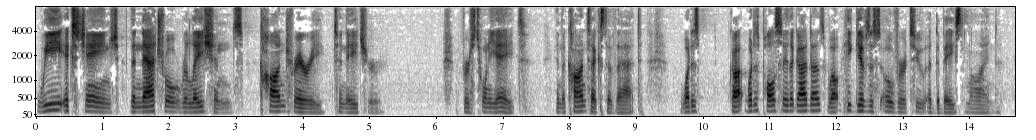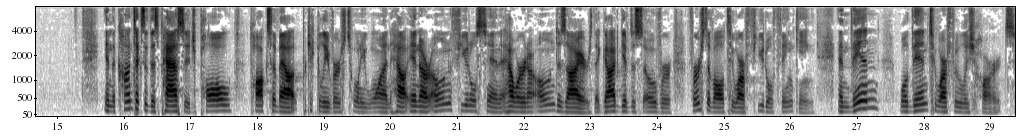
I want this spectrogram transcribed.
we exchange the natural relations contrary to nature. Verse 28, in the context of that, what, is God, what does Paul say that God does? Well, he gives us over to a debased mind. In the context of this passage, Paul talks about, particularly verse 21, how in our own futile sin, how we're in our own desires, that God gives us over, first of all, to our futile thinking, and then, well, then to our foolish hearts.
